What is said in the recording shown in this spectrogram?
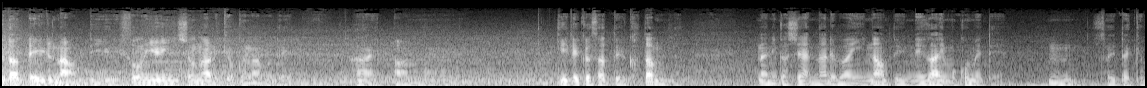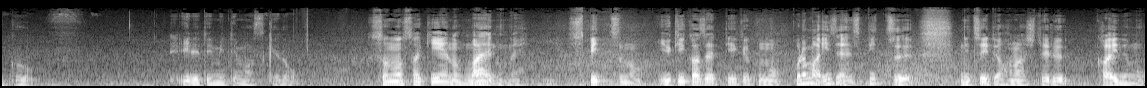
歌っているなっていうそういう印象のある曲なので、はい、あの聴いてくださってる方もね何かしらになればいいなという願いも込めて、うん、そういった曲を入れてみてますけど。その先への前のねスピッツの「雪風」っていう曲もこれまあ以前スピッツについてお話してる回でも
